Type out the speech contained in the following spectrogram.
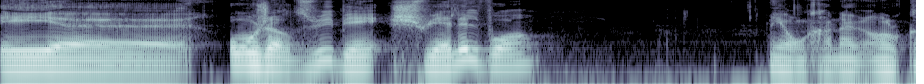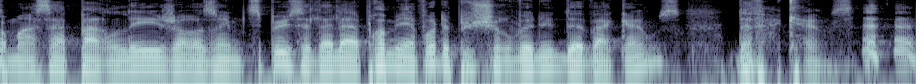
Et euh, aujourd'hui, bien, je suis allé le voir. Et on, on, commençait à parler, genre un petit peu. C'était la première fois depuis que je suis revenu de vacances, de vacances, que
